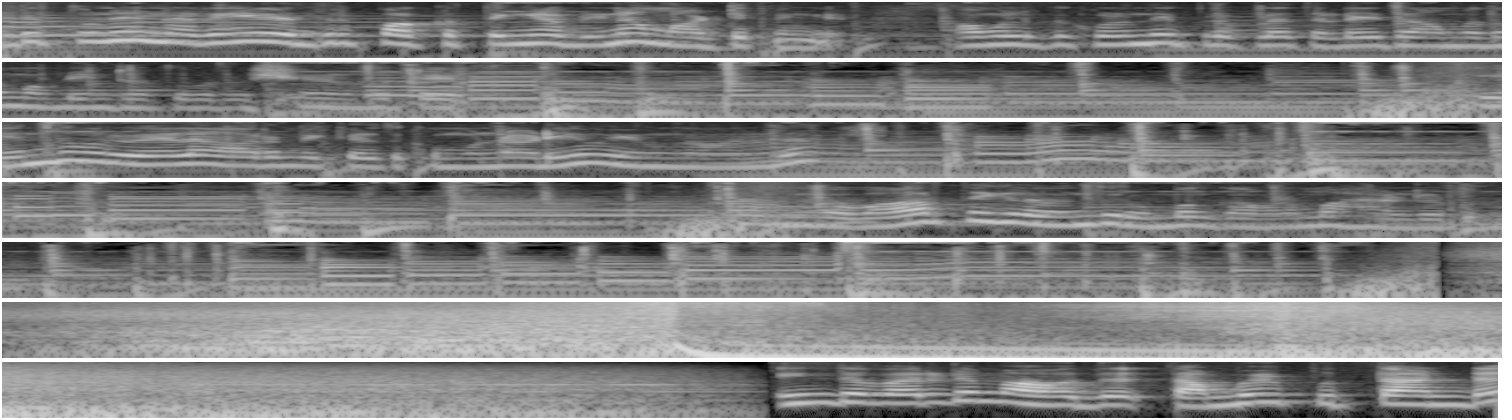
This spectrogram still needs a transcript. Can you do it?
எடுத்துனே நிறைய எதிர்பார்க்கத்தீங்க அப்படின்னா மாட்டிப்பீங்க. அவங்களுக்கு குழந்தை பிறப்பில் தடை தாமதம் அப்படின்றது ஒரு விஷயம் இருந்துட்டே இருக்கு. எந்த ஒரு வேலை ஆரம்பிக்கிறதுக்கு முன்னாடியும் இவங்க வந்து இவங்க வார்த்தைகளை வந்து ரொம்ப கவனமாக ஹேண்டில் பண்ணுவாங்க இந்த வருடமாவது தமிழ் புத்தாண்டு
